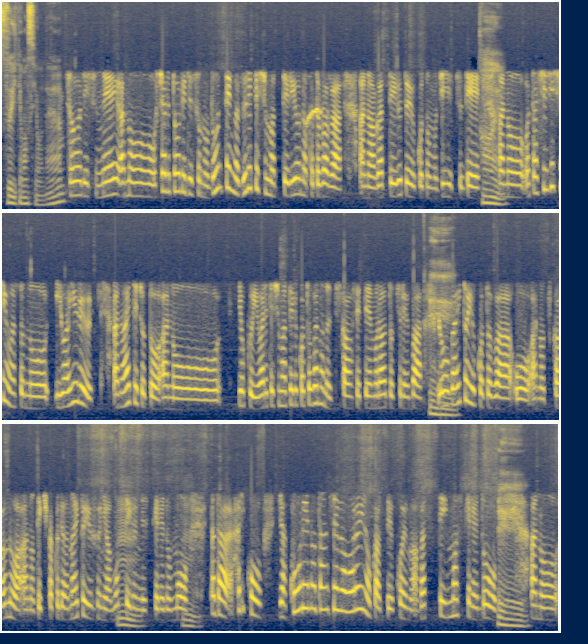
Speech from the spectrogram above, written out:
続いてますよね。そうですね。あの、おっしゃる通りで、その論点がずれてしまっているような言葉があの上がっているということも事実で、はい。あの私自身はそのいわゆる、あのあえてちょっとあのよく言われてしまっている言葉なので使わせてもらうとすれば、ええ。老害という言葉をあの使うのはあの的確ではないというふうには思っているんですけれども、うん。ただ、やはりこうじゃあ高齢の男性が悪いのかという声も上がっていますけれど、えーあの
